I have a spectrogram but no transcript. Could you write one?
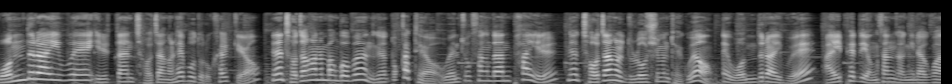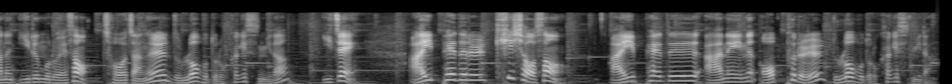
원드라이브에 일단 저장을 해보도록 할게요. 그냥 저장하는 방법은 그냥 똑같아요. 왼쪽 상단 파일 그냥 저장을 눌러주시면 되고요. 원드라이브에 아이패드 영상 강의라고 하는 이름으로 해서 저장을 눌러보도록 하겠습니다. 이제 아이패드를 키셔서 아이패드 안에 있는 어플을 눌러보도록 하겠습니다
